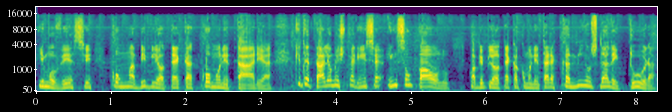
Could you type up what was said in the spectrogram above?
e Mover-se com uma biblioteca comunitária, que detalha uma experiência em São Paulo, com a biblioteca comunitária Caminhos da Leitura.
